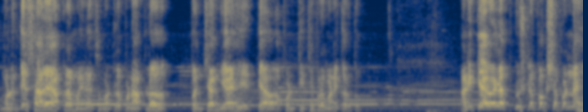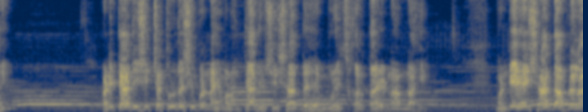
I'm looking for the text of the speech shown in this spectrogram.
म्हणून ते साडे अकरा महिन्याचं म्हटलं पण आपलं पंचांग जे आहे ते आपण तिथीप्रमाणे करतो. आणि त्यावेळेला कृष्ण पक्ष पण नाही आणि त्या दिवशी चतुर्दशी पण नाही म्हणून त्या दिवशी श्राद्ध हे मुळीच करता येणार नाही. म्हणजे हे श्राद्ध आपल्याला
